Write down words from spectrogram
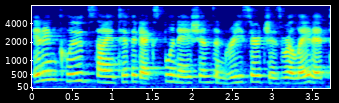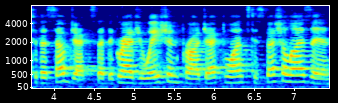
It includes scientific explanations and researches related to the subjects that the graduation project wants to specialize in.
